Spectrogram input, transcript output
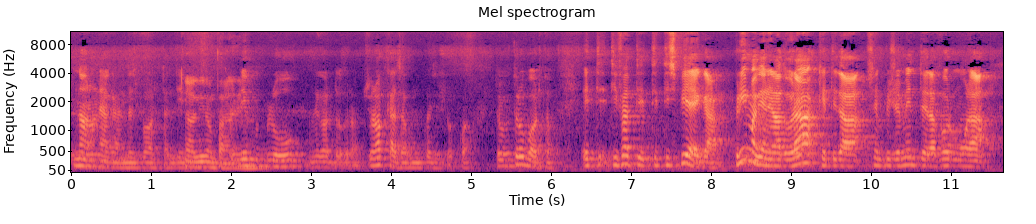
No, non è una grande svolta il libro. No, lì non parla Il libro blu, non ricordo però, ce l'ho a casa comunque, sì, ce l'ho qua. Te lo, porto. E ti, ti fa- ti- ti spiega, prima viene la Torah che ti dà semplicemente la formula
